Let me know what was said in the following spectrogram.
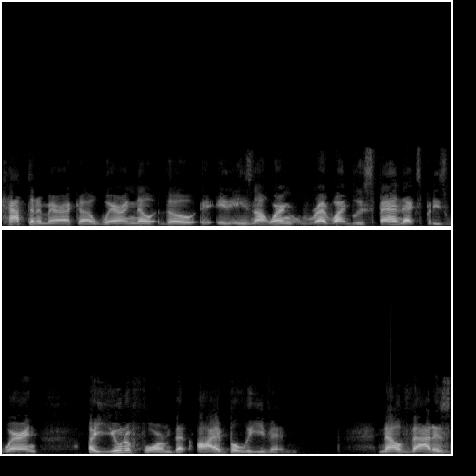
Captain America wearing though though he's not wearing red, white, and blue spandex, but he's wearing a uniform that I believe in. Now that is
